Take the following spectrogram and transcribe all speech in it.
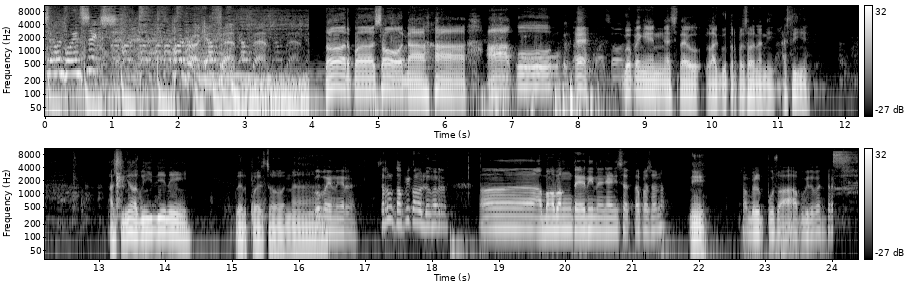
87.6 Hard Rock FM. Terpesona aku. Eh, gue pengen ngasih tahu lagu terpesona nih aslinya. Aslinya lagunya dia nih. Terpesona. Gue pengen denger. Seru tapi kalau denger eh, abang-abang TNI nyanyi terpesona Nih. sambil push up gitu kan. Keren.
